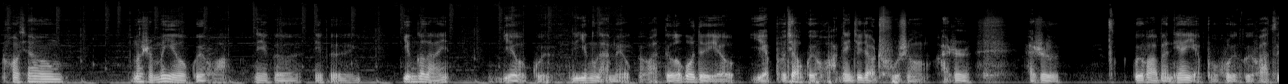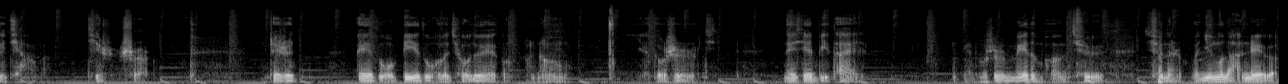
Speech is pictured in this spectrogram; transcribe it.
好像那什么也有规划，那个那个英格兰。也有规，英格兰没有规划，德国队也有，也不叫规划，那就叫出生，还是还是规划半天也不会规划最强的，其实是，这是 A 组、B 组的球队，反正也都是那些比赛也都是没怎么去去那什么。英格兰这个，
